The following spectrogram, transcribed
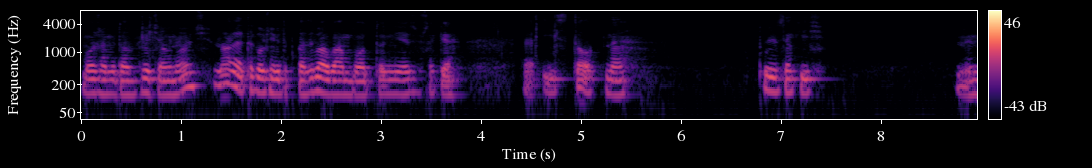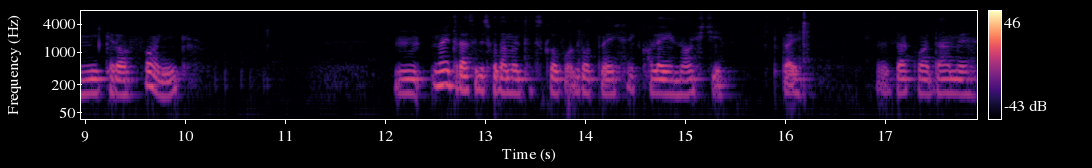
Możemy to wyciągnąć, no ale tego już nie będę pokazywał Wam, bo to nie jest już takie e, istotne. Tu jest jakiś mikrofonik. Mm, No i teraz sobie składamy to wszystko w odwrotnej kolejności. Tutaj zakładamy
